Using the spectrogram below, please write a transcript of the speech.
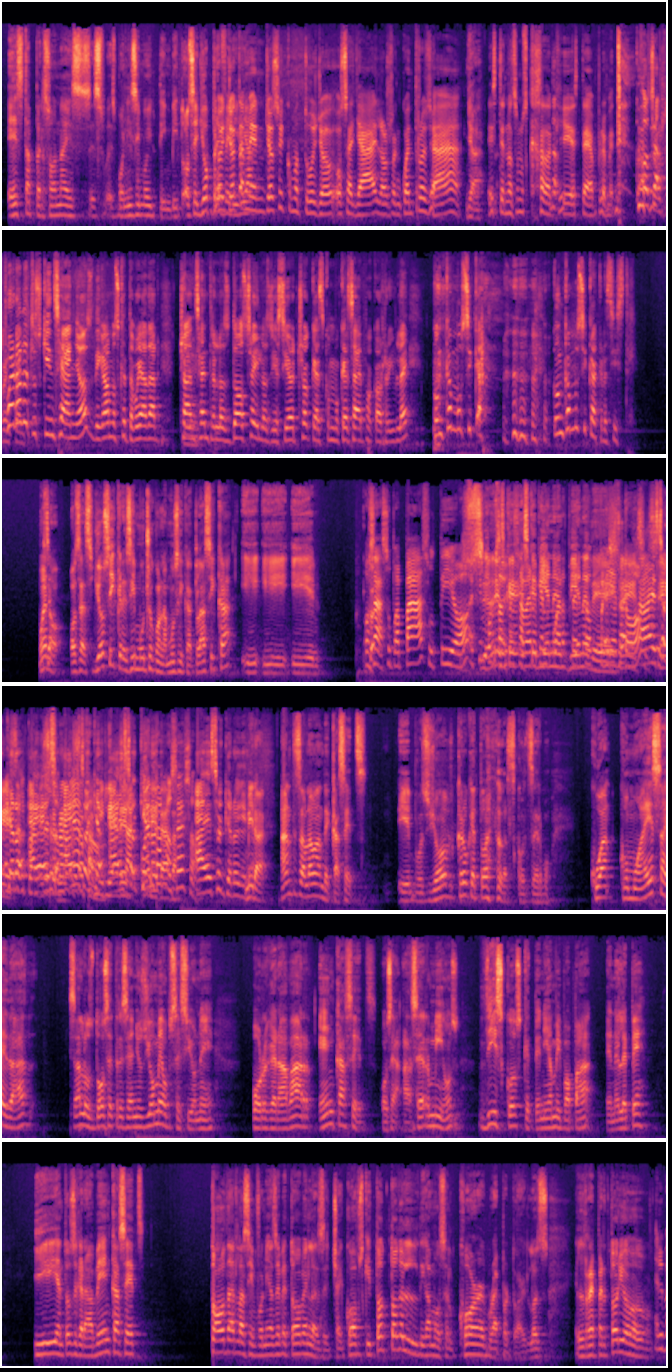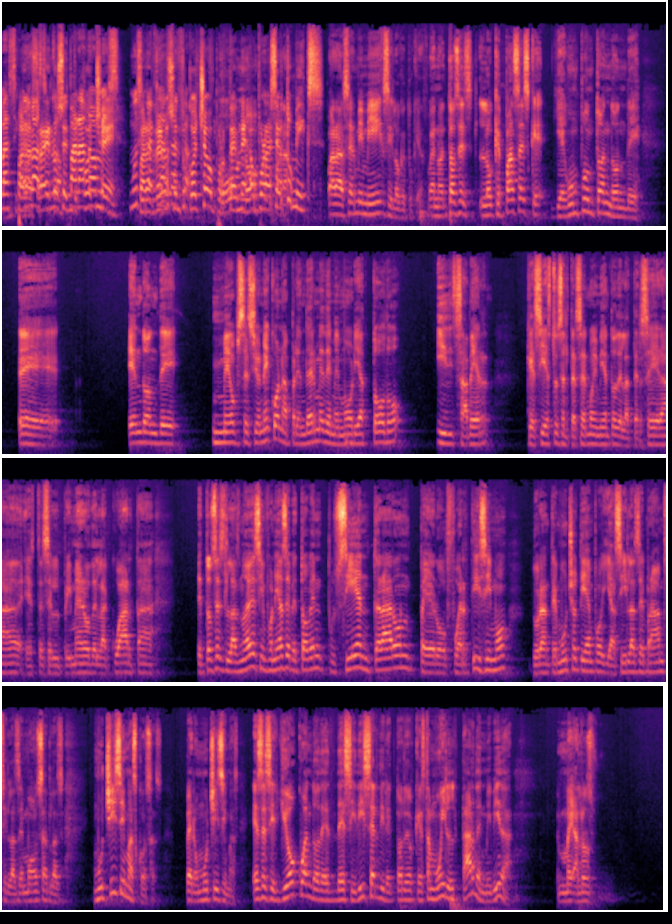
Esta persona es, es, es buenísimo y te invito. O sea, yo Yo, preferiría... yo también, yo soy como tú, yo, o sea, ya en los reencuentros ya, Ya. este, nos hemos quejado aquí, este, ampliamente. O sea, fuera de tus 15 años, digamos que te voy a dar chance entre los 12 y los 18, que es como que esa época horrible. ¿Con qué música? ¿Con qué música creciste? Bueno, o sea, yo sí crecí mucho con la música clásica y... y- y- O sea, su papá, su tío. Es Sí, importante es que- es saber que que, viene- el cuarteto viene de- Prieto a eso quiero, es a eso, Cuéntanos eso. A eso quiero llegar. Mira, antes hablaban de cassettes y pues yo creo que todavía las conservo. Como a esa edad, quizá a los 12, 13 años, yo me obsesioné por grabar en cassettes, o sea, hacer míos, discos que tenía mi papá en LP. Y entonces grabé en cassettes todas las sinfonías de Beethoven, las de Tchaikovsky, todo, todo el, digamos, el core repertoire, los, el repertorio. El básico. Para El básico. traerlos en Para tu coche. Para traerlos en tu coche o por, Oh, tener- no, o por hacer para- tu mix. Para hacer mi mix y lo que tú quieras. Bueno, entonces lo que pasa es que llegó un punto en donde, eh, en donde me obsesioné con aprenderme de memoria todo y saber que si esto es el tercer movimiento de la tercera, este es el primero de la cuarta. Entonces las nueve sinfonías de Beethoven, pues sí entraron, pero fuertísimo durante mucho tiempo y así las de Brahms y las de Mozart, las muchísimas cosas, pero muchísimas. Es decir, yo cuando de- decidí ser director de orquesta muy tarde en mi vida, me- a los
